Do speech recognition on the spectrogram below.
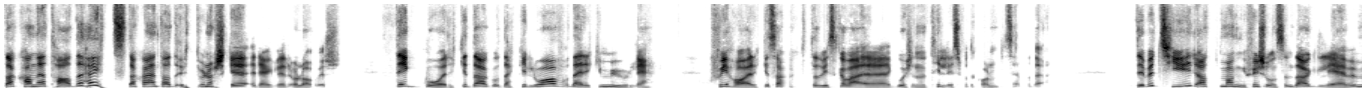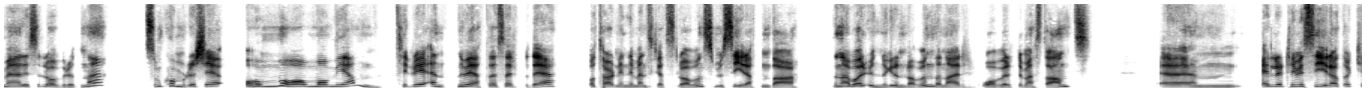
da kan jeg ta det høyt. Da kan jeg ta det utover norske regler og lover. Det går ikke i dag, og det er ikke lov, og det er ikke mulig. For vi har ikke sagt at vi skal være godkjenne tillitsprotokollen til CRPD. Det betyr at mange funksjonshemmede i dag lever med disse lovbruddene, som kommer til å skje om og om, om igjen, til vi enten vedtar SRPD og tar den inn i menneskerettsloven, som sier at den da den er bare under Grunnloven, den er over det meste annet. Um, eller til vi sier at OK,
